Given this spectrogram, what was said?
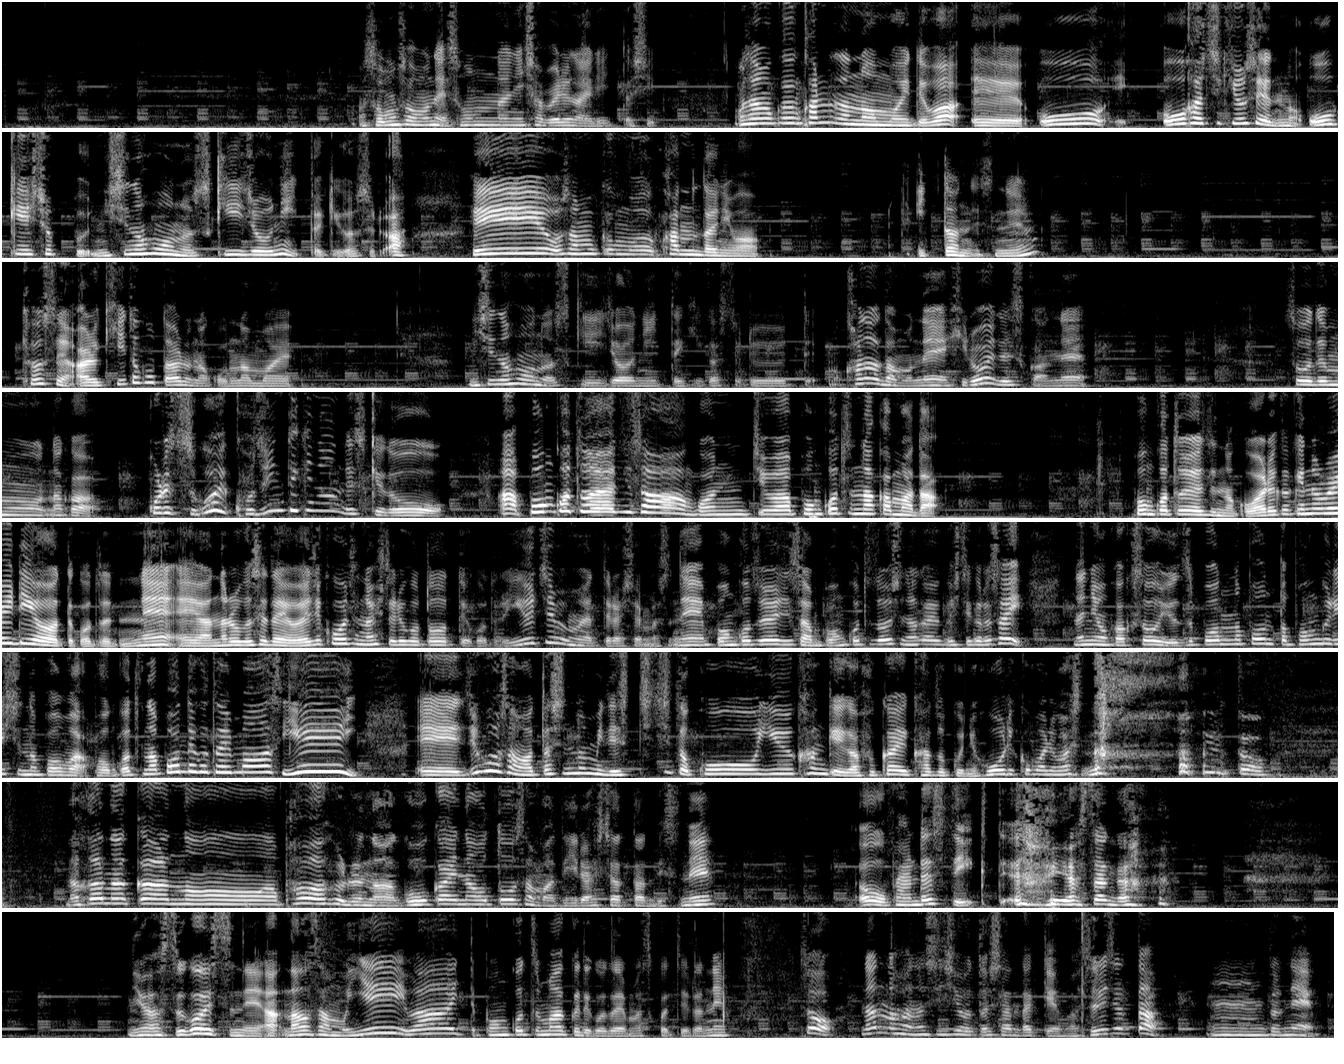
まあ、そもそもね、そんなに喋れないで行ったし。おさむくん、カナダの思い出は、えー、大、大橋巨船の OK ショップ、西の方のスキー場に行った気がする。あ、へえ、おさむくんもカナダには行ったんですね。巨船、あれ聞いたことあるな、この名前。西の方のスキー場に行った気がするって。カナダもね、広いですからね。そう、でも、なんか、これすごい個人的なんですけど、あ、ポンコツ親父さん、こんにちは、ポンコツ仲間だ。ポンコツ親父の壊れかけのラディオってことでね、えー、アナログ世代親父コーチの独り言っていうことで YouTube もやってらっしゃいますね。ポンコツ親父さん、ポンコツ同士仲良くしてください。何を隠そう、ゆずポンのポンとポングリッシュのポンは、ポンコツのポンでございます。イエーイえー、ジホーさん私のみです。父とこういう関係が深い家族に放り込まれました。なんと。なかなかあのー、パワフルな豪快なお父様でいらっしゃったんですね。おう、ファンタスティックって、やっさんがいや、すごいっすね。あ、なおさんもイエーイわーいってポンコツマークでございます。こちらね。そう。何の話しようとしたんだっけ？忘れちゃった。うーんとね。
